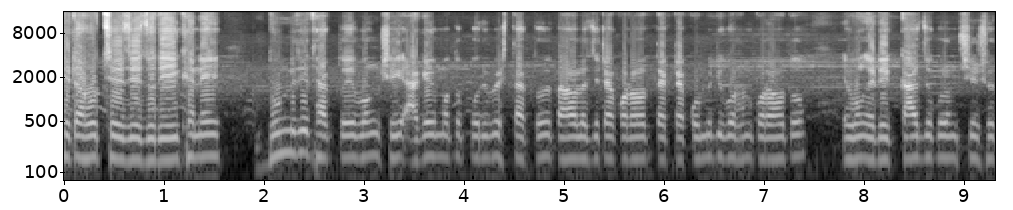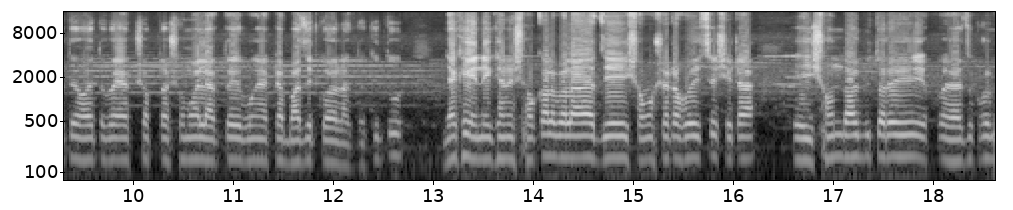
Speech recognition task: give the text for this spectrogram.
সেটা হচ্ছে যে, যদি এখানে দুর্নীতি থাকতো এবং সেই আগের মতো পরিবেশ থাকতো, তাহলে যেটা করা হতো, একটা কমিটি গঠন করা হতো এবং এটির কার্যক্রম শেষ হতে হয়তো বা এক সপ্তাহ সময় লাগতো এবং একটা বাজেট করা লাগতো। কিন্তু দেখেন, এখানে সকালবেলা যে সমস্যাটা হয়েছে, সেটা এই সন্ধ্যার ভিতরে কার্যক্রম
